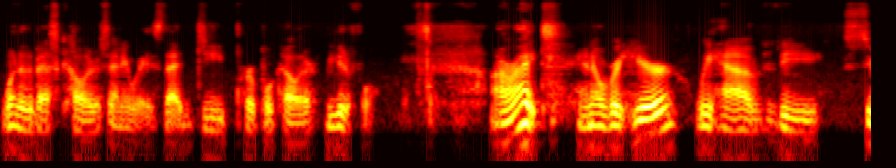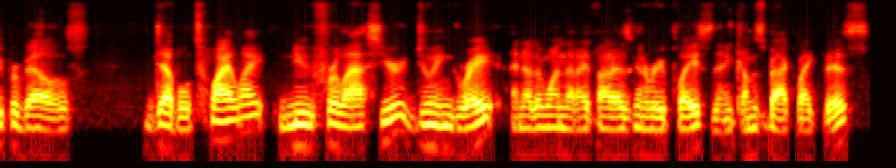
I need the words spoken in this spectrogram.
One of the best colors, anyways, that deep purple color. Beautiful. All right, and over here we have the Super Double Twilight, new for last year, doing great. Another one that I thought I was going to replace, then it comes back like this.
